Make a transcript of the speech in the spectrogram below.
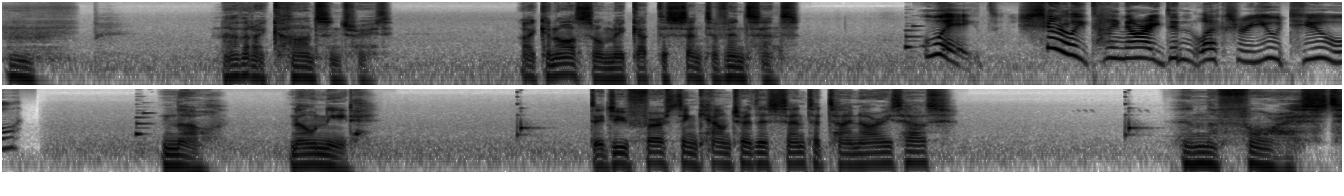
Hmm. Now that I concentrate, I can also make out the scent of incense. Wait, surely Tighnari didn't lecture you too. No, no need. Did you first encounter this scent at Tighnari's house? In the forest.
